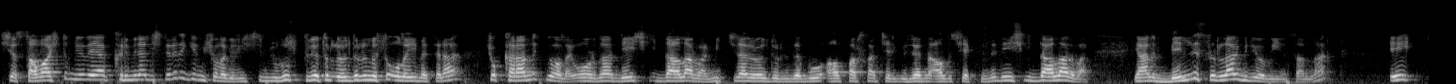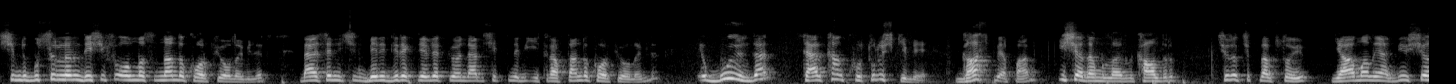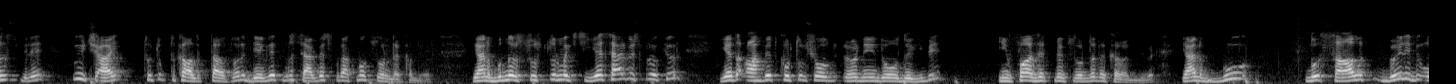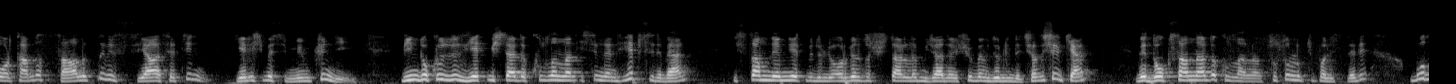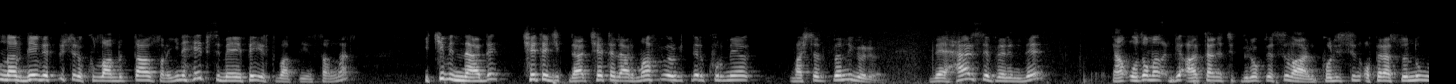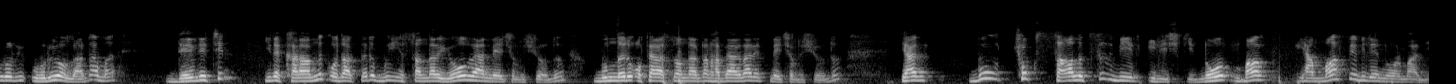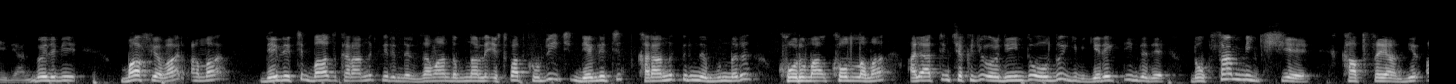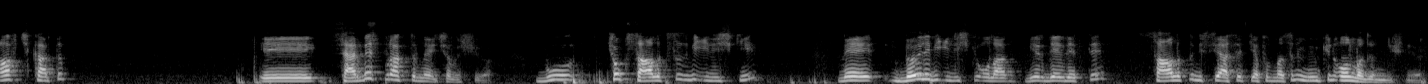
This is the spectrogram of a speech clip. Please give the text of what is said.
işte savaştım diyor veya kriminal işlere de girmiş olabilir. Şimdi Rus pilotun öldürülmesi olayı mesela çok karanlık bir olay. Orada değişik iddialar var. MİT'çiler öldürdü de bu Alparslan Çelik üzerine aldı şeklinde değişik iddialar var. Yani belli sırlar biliyor bu insanlar. E şimdi bu sırların deşifre olmasından da korkuyor olabilir. Ben senin için beni direkt devlet gönderdi şeklinde bir itiraftan da korkuyor olabilir. E bu yüzden Serkan Kurtuluş gibi gasp yapan, iş adamlarını kaldırıp çırılçıplak soyup yağmalayan bir şahıs bile 3 ay tutuklu kaldıktan sonra devlet bunu serbest bırakmak zorunda kalıyor. Yani bunları susturmak için ya serbest bırakıyor ya da Ahmet Kurtuluş örneğinde olduğu gibi infaz etmek zorunda da kalabiliyor. Yani bu, bu sağlık böyle bir ortamda sağlıklı bir siyasetin gelişmesi mümkün değil. 1970'lerde kullanılan isimlerin hepsini ben İstanbul Emniyet Müdürlüğü Organize Suçlarla Mücadele Şube Müdürlüğü'nde çalışırken ve 90'larda kullanılan susurlukçu polisleri bunlar devlet bir süre kullandıktan sonra yine hepsi MHP irtibatlı insanlar 2000'lerde çetecikler, çeteler, mafya örgütleri kurmaya başladıklarını görüyorum. Ve her seferinde yani o zaman bir alternatif bürokrasi vardı. Polisin operasyonuna uğruyorlardı ama devletin yine karanlık odakları bu insanlara yol vermeye çalışıyordu. Bunları operasyonlardan haberdar etmeye çalışıyordu. Yani bu çok sağlıksız bir ilişki. No, ma, yani mafya bile normal değil yani. Böyle bir mafya var ama devletin bazı karanlık birimleri zamanında bunlarla irtibat kurduğu için devletin karanlık birimleri bunları koruma, kollama, Alaaddin Çakıcı örneğinde olduğu gibi gerektiğinde de 90 bin kişiye kapsayan bir af çıkartıp e, serbest bıraktırmaya çalışıyor. Bu çok sağlıksız bir ilişki ve böyle bir ilişki olan bir devlette sağlıklı bir siyaset yapılmasının mümkün olmadığını düşünüyorum.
